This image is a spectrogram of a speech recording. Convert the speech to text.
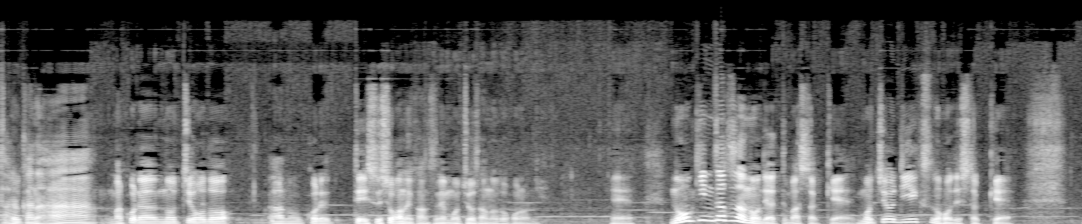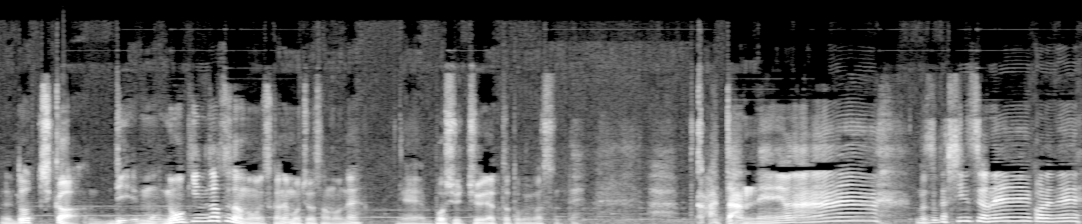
当たるかなまあ、これは後ほど、あの、これ提出しとかないかんですね、もちおさんのところに。えー、脳筋雑談の方でやってましたっけ？もちお DX の方でしたっけ？どっちか、D、脳筋雑談の方ですかね、もちおさんのね。えー募集中やったと思いますんで。はあ当たんねえよな難しいんですよね、これね。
